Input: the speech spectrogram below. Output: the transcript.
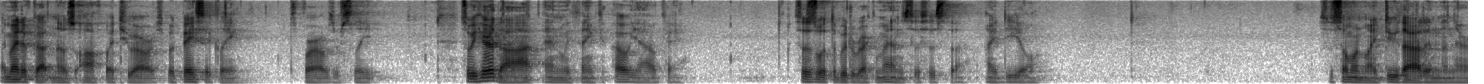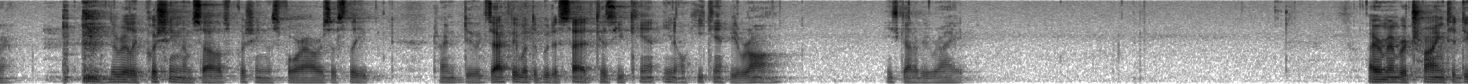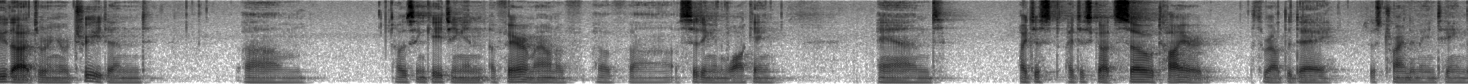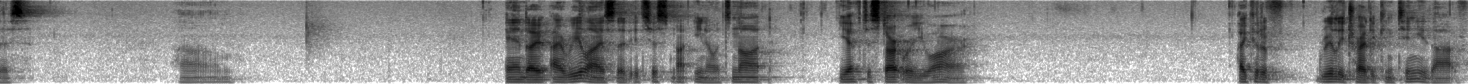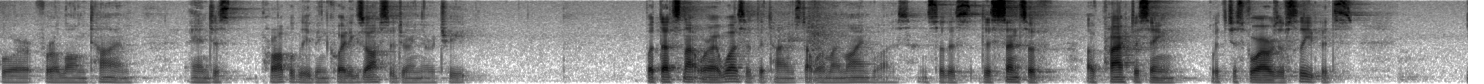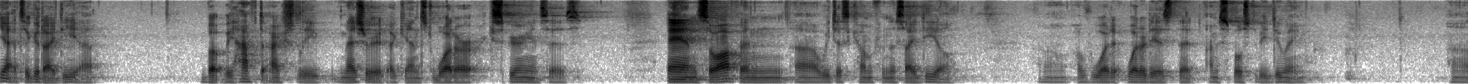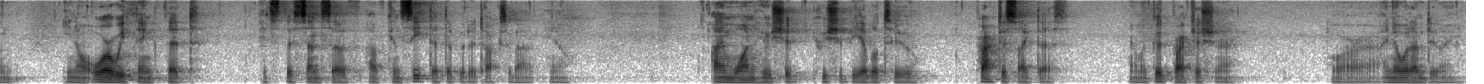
I might have gotten those off by two hours, but basically it's four hours of sleep. So we hear that and we think, oh, yeah, okay. So this is what the Buddha recommends. This is the ideal. So someone might do that and then they're, they're really pushing themselves, pushing this four hours of sleep, trying to do exactly what the Buddha said, because you can't, you know, he can't be wrong. He's got to be right. I remember trying to do that during a retreat, and um, I was engaging in a fair amount of, of uh, sitting and walking, and I just I just got so tired throughout the day, just trying to maintain this. Um, and I, I realized that it's just not, you know, it's not, you have to start where you are. I could have really tried to continue that for, for a long time and just probably been quite exhausted during the retreat. But that's not where I was at the time, it's not where my mind was. And so this, this sense of, of practicing with just four hours of sleep, it's, yeah, it's a good idea, but we have to actually measure it against what our experience is. And so often uh, we just come from this ideal uh, of what it, what it is that I'm supposed to be doing. Um, you know, or we think that it's the sense of, of conceit that the Buddha talks about. You know, I'm one who should who should be able to practice like this. I'm a good practitioner, or I know what I'm doing.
